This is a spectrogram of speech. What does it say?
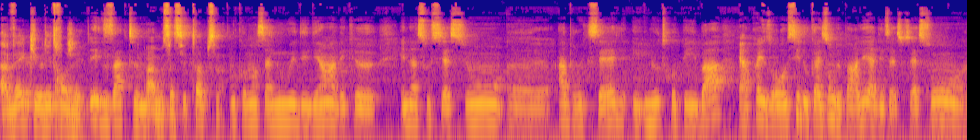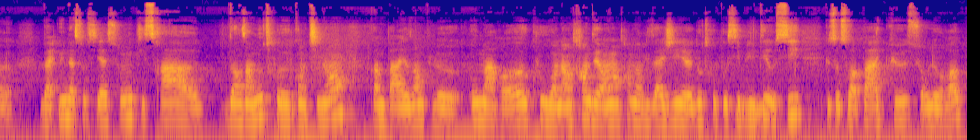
avec euh, l'étranger. Exactement. Ah, mais ça c'est top ça. On commence à nouer des liens avec euh, une association euh, à Bruxelles et une autre aux Pays-Bas. Et après, ils auront aussi l'occasion de parler à des associations, bah, une association qui sera dans un autre continent comme par exemple euh, au Maroc, où on est en train d'envisager euh, d'autres possibilités aussi, que ce soit pas que sur l'Europe,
